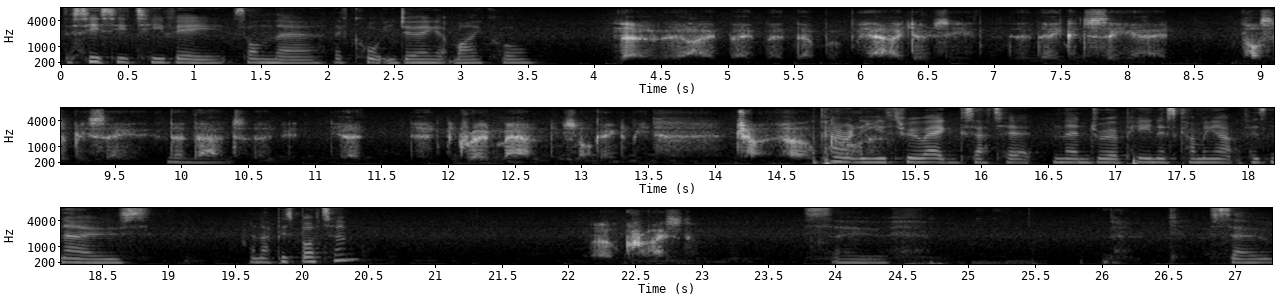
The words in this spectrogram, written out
the CCTV, it's on there. They've caught you doing it, Michael. No, I, I, but that, yeah, I don't see that they could see, uh, possibly say that that uh, a grown man is not going to be. Ch- oh, Apparently, you threw eggs at it and then drew a penis coming out of his nose and up his bottom. oh Christ! So. So.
